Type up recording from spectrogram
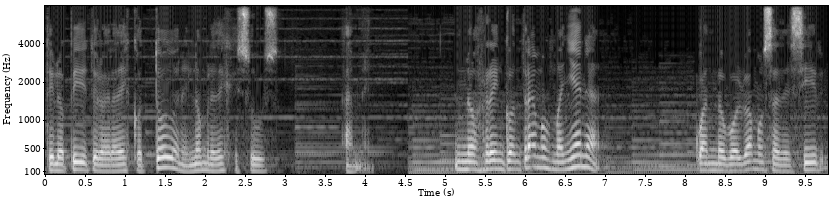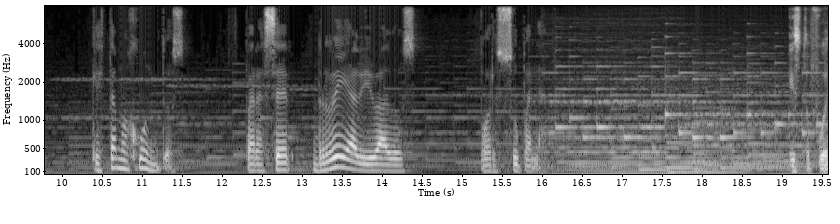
Te lo pido y te lo agradezco todo en el nombre de Jesús. Amén. Nos reencontramos mañana cuando volvamos a decir que estamos juntos para ser reavivados por su palabra. Esto fue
